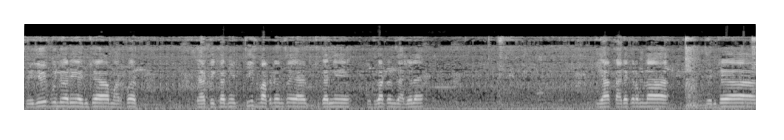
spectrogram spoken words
श्रीदेवी पुलवारे यांच्या मार्फत या ठिकाणी तीस बाकड्यांचं या ठिकाणी उद्घाटन झालेलं आहे. या कार्यक्रमाला त्यांच्या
